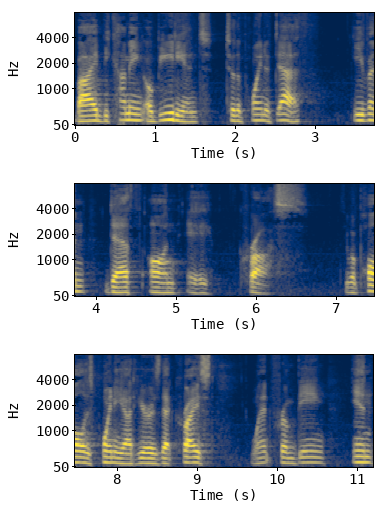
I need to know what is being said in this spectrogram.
by becoming obedient to the point of death, even death on a cross. See, what Paul is pointing out here is that Christ went from being in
